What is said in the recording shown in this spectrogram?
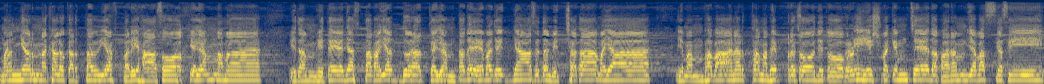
मन्युर्न खलु कर्तव्यः परिहासो ह्ययम् मम। इदम् हि तेजस्तव यद्दुरत्ययम् तदेव जिज्ञासितमिच्छता मया। इमम् भवानर्थमभिप्रचोदितो वृणीष्व किम् चेदपरम् व्यवस्यसि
